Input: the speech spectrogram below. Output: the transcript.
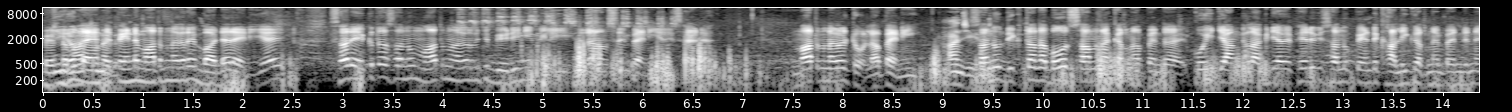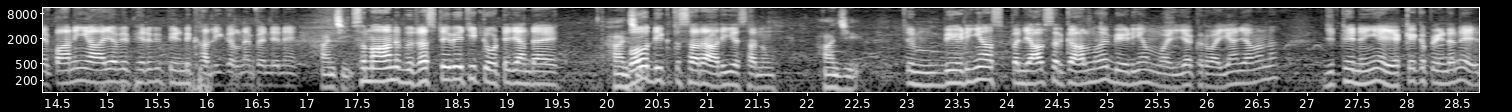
ਪਿੰਡ ਜ਼ੀਰੋ ਲਾਈਨ। ਪਿੰਡ ਮਾਤਮ ਨਗਰ ਹੈ ਬਾਰਡਰ ਏਰੀਆ ਹੈ। ਸਰ ਇੱਕ ਤਾਂ ਸਾਨੂੰ ਮਾਤਮ ਨਗਰ ਵਿੱਚ ਬੇੜੀ ਨਹੀਂ ਮਿਲੀ ਰਾਮ ਸਿੰਘ ਪੈਣੀ ਵਾਲੀ ਸਾਈਡ ਮਾਤਮ ਨਗਰ ਢੋਲਾ ਪੈਣੀ ਹਾਂਜੀ। ਸਾਨੂੰ ਦਿੱਕਤਾਂ ਦਾ ਬਹੁਤ ਸਾਹਮਣਾ ਕਰਨਾ ਪੈਂਦਾ ਹੈ। ਕੋਈ ਜੰਗ ਲੱਗ ਜਾਵੇ ਫਿਰ ਵੀ ਸਾਨੂੰ ਪਿੰਡ ਖਾਲੀ ਕਰਨੇ ਪੈਂਦੇ ਨੇ। ਪਾਣੀ ਆ ਜਾਵੇ ਫਿਰ ਵੀ ਪਿੰਡ ਖਾਲੀ ਕਰਨੇ ਪੈਂਦੇ ਨੇ। ਹਾਂਜੀ। ਸਮਾਨ ਰਸਤੇ ਵਿੱਚ ਹੀ ਟੁੱਟ ਜਾਂਦਾ ਹੈ। ਹਾਂਜੀ। ਬਹੁਤ ਦਿੱਕਤ ਸਰ ਆ ਰਹੀ ਹੈ ਸਾਨੂੰ। ਹਾਂਜੀ। ਤੇ ਬੇੜੀਆਂ ਸ- ਪੰਜਾਬ ਸਰਕਾਰ ਨੂੰ ਇਹ ਬੇੜੀਆਂ ਮੁਹੱਈਆ ਕਰਵਾਈਆਂ ਜਾਵਣ ਜਿੱਥੇ ਨਹੀਂ ਹੈ ਇੱਕ ਇੱਕ ਪਿੰਡ ਨੇ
